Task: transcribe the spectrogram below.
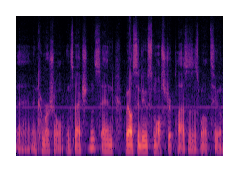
and commercial inspections, and we also do small strip plazas as well too,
